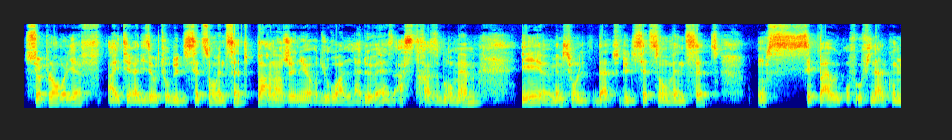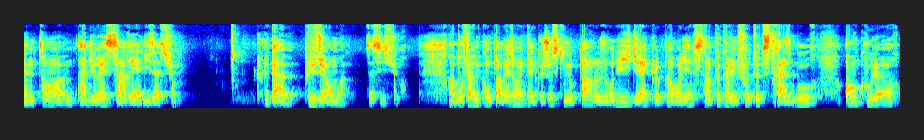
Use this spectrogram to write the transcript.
Ce plan relief a été réalisé autour de 1727 par l'ingénieur du roi Ladevèze, à Strasbourg même, et euh, même si on date de 1727, on ne sait pas au final combien de temps euh, a duré sa réalisation. En tous les cas, plusieurs mois, ça c'est sûr. Alors pour faire une comparaison avec quelque chose qui nous parle aujourd'hui, je dirais que le plan relief, c'est un peu comme une photo de Strasbourg en couleur,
